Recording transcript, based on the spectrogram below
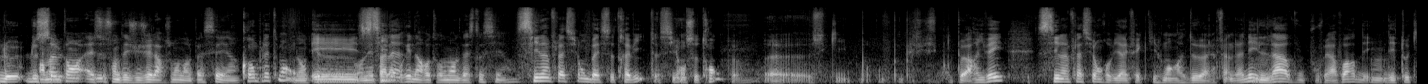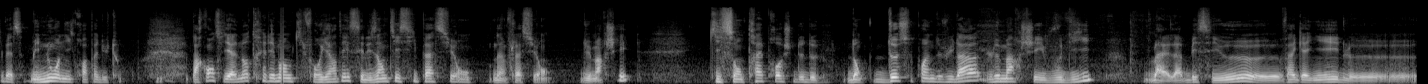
le, le En seul- même temps, elles se sont déjugées largement dans le passé. hein. Complètement. Donc Et euh, on n'est si pas à la- l'abri d'un retournement de veste aussi. hein. Si l'inflation baisse très vite, si on se trompe, euh, ce, qui, bon, ce qui peut arriver, si l'inflation revient effectivement à 2 à la fin de l'année, Mm. là, vous pouvez avoir des, des taux qui baissent. Mais nous, on n'y croit pas du tout. Par contre, il y a un autre élément qu'il faut regarder, c'est les anticipations d'inflation du marché qui sont très proches de 2. Donc, de ce point de vue-là, le marché vous dit, bah, la BCE euh, va gagner le...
